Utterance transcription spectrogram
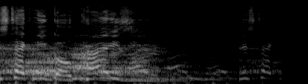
This technique go crazy. This technique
